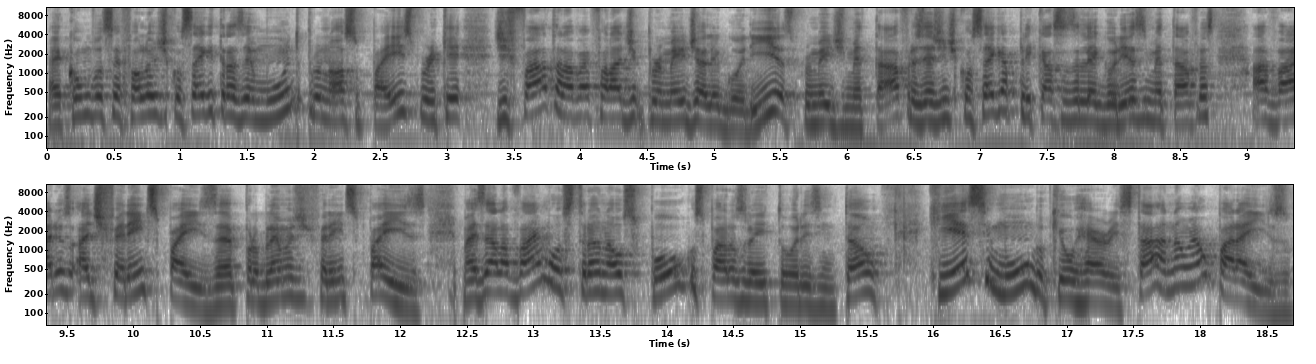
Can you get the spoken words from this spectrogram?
É como você falou, a gente consegue trazer muito para o nosso país, porque de fato, ela vai falar de, por meio de alegorias, por meio de metáforas, e a gente consegue aplicar essas alegorias e metáforas a vários, a diferentes países, a problemas de diferentes países. Mas ela vai mostrando aos poucos para os leitores, então, que esse mundo que o Harry está não é o paraíso.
